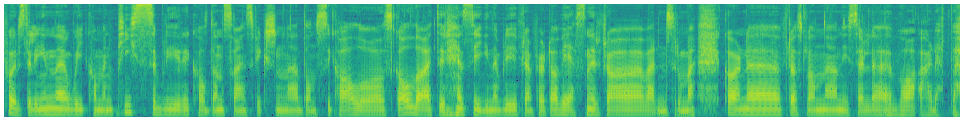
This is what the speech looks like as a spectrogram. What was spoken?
Forestillingen eh, We Come in Peace blir kalt en science fiction-dansikal, eh, og skal da etter sigende bli fremført av vesener fra verdensrommet. Karen eh, hva er dette?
